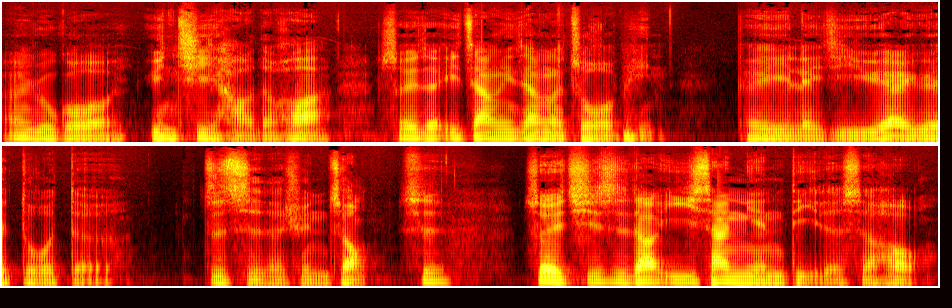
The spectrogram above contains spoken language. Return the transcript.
那如果运气好的话，随着一张一张的作品，可以累积越来越多的支持的群众。是，所以其实到一三年底的时候，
